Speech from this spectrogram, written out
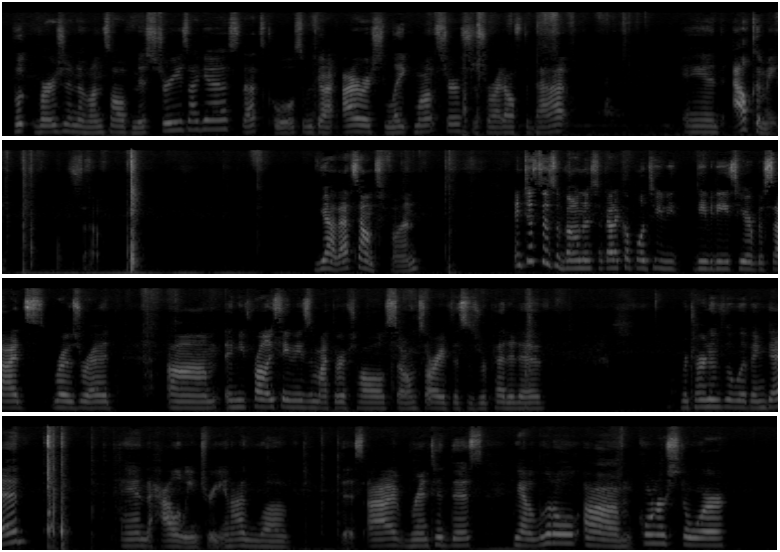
book version of Unsolved Mysteries, I guess. That's cool. So we've got Irish Lake Monsters just right off the bat and alchemy. So, yeah, that sounds fun. And just as a bonus, I got a couple of TV DVDs here besides Rose Red. Um, and you've probably seen these in my thrift haul, so I'm sorry if this is repetitive. Return of the Living Dead and the Halloween Tree. And I loved this. I rented this. We had a little um, corner store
